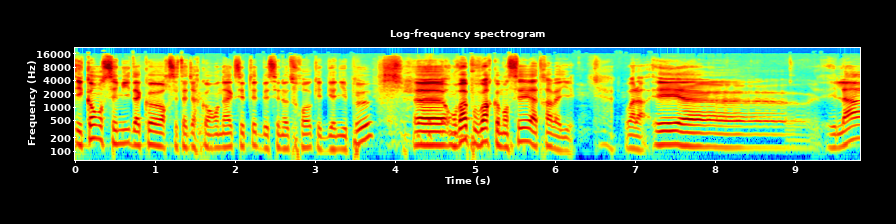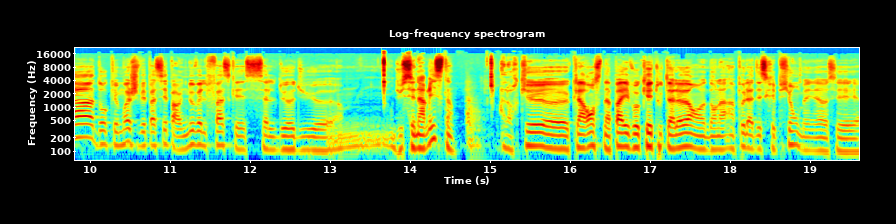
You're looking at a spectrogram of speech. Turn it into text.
Et quand on s'est mis d'accord, c'est-à-dire quand on a accepté de baisser notre froc et de gagner peu, on va pouvoir commencer à travailler. Voilà. Et, euh, et là, donc moi, je vais passer par une nouvelle phase qui est celle euh, du scénariste. Alors que euh, Clarence n'a pas évoqué tout à l'heure dans un peu la description, mais c'est,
